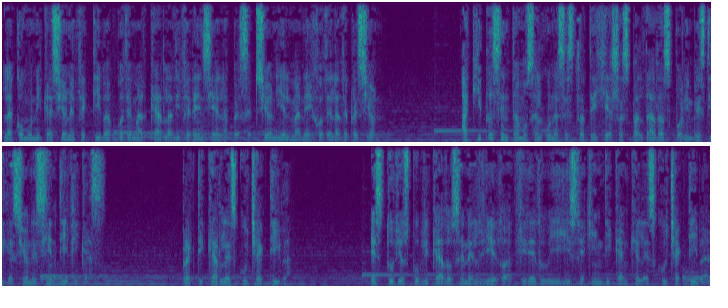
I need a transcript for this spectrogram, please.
La comunicación efectiva puede marcar la diferencia en la percepción y el manejo de la depresión. Aquí presentamos algunas estrategias respaldadas por investigaciones científicas. Practicar la escucha activa. Estudios publicados en el Riedo Adfiredu y ISEC indican que la escucha activa,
